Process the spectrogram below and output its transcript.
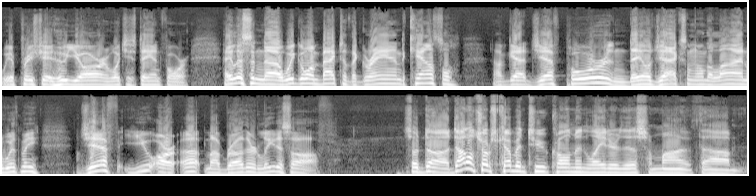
We appreciate who you are and what you stand for. Hey, listen, uh, we're going back to the Grand Council. I've got Jeff Poor and Dale Jackson on the line with me. Jeff, you are up, my brother. Lead us off. So uh, Donald Trump's coming to Cullman later this month. Um,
